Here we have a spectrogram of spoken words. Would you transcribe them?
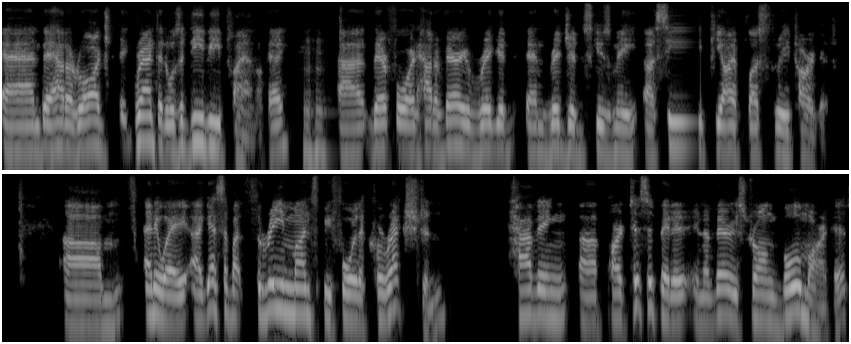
and they had a large. Granted, it was a DB plan, okay. Mm-hmm. Uh, therefore, it had a very rigid and rigid, excuse me, a CPI plus three target. Um, anyway, I guess about three months before the correction, having uh, participated in a very strong bull market,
